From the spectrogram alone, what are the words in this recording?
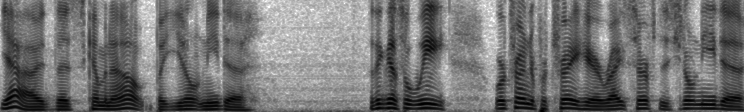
Yeah, that's coming out, but you don't need to. I think that's what we we're trying to portray here, right? Surf is you don't need to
